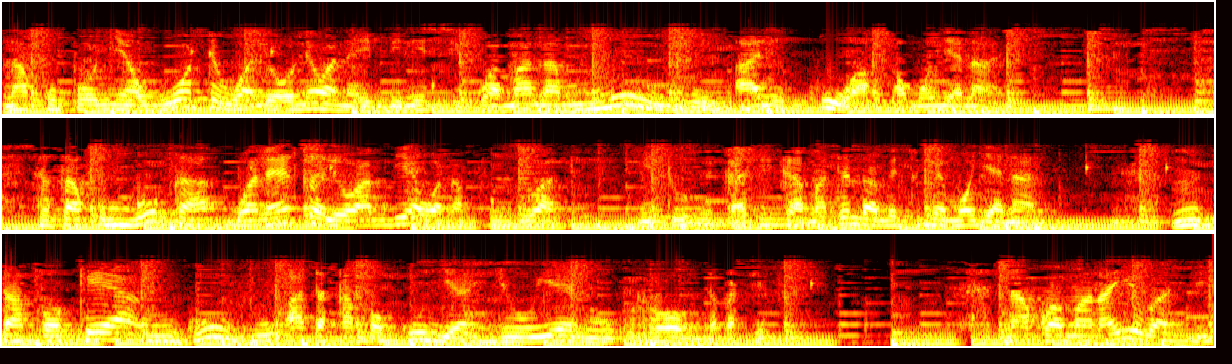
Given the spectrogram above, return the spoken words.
na kuponya wote walioonewa na ibilisi kwa maana mungu alikuwa pamoja naye sasa kumbuka bwana yesu aliwaambia wanafunzi wake mitume katika matendo ya mitume moja nane mtapokea nguvu atakapokuja juu yenu roho mtakatifu. Na kwa maana hiyo basi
